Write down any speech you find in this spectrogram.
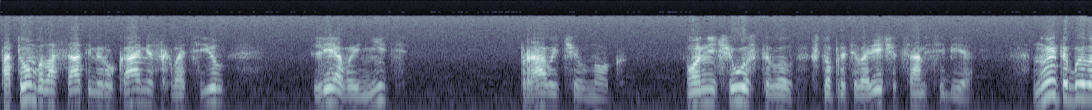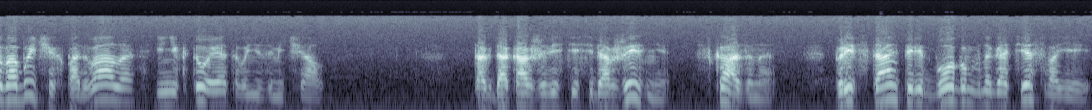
Потом волосатыми руками схватил левой нить правый челнок. Он не чувствовал, что противоречит сам себе. Но это было в обычаях подвала, и никто этого не замечал. Тогда как же вести себя в жизни? Сказано, предстань перед Богом в ноготе своей,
